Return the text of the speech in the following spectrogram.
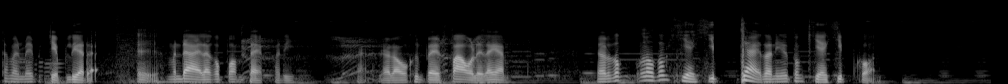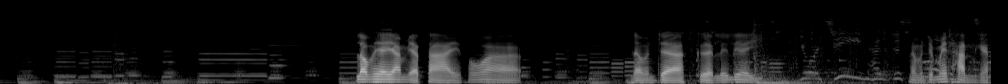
ถ้ามันไม่เก็บเลือดอะเออ มันได้แล้วก็ป้อมแตกพอดีเดี๋ยวเราขึ้นไปเฝ้าเลยแล้วกันเดี๋ยวเราต้องเราต้องเคลียร์คลิปใช่ตอนนี้ต้องเคลียร์คลิปก่อน เราพยายามอย่าตาย เพราะว่าเดี๋ยวมันจะเกิดเรื่อยแต่มันจะไม่ทันกัน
